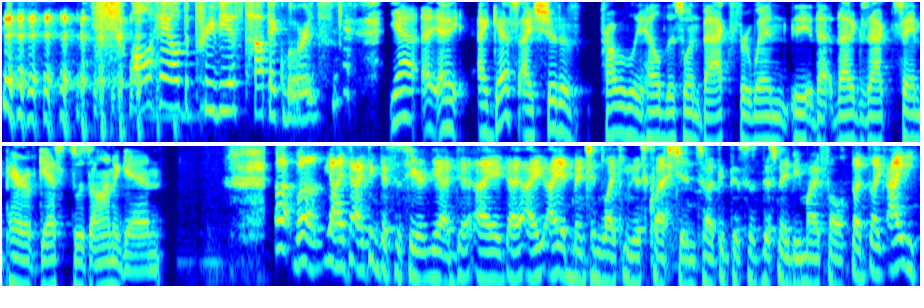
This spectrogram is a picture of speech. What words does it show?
All hail the previous topic lords. Yeah, I, I, I, guess I should have probably held this one back for when the, that that exact same pair of guests was on again. Uh, well, yeah, I, th- I, think this is here. Yeah, I, I I had mentioned liking this question, so I think this is this may be my fault. But like I,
